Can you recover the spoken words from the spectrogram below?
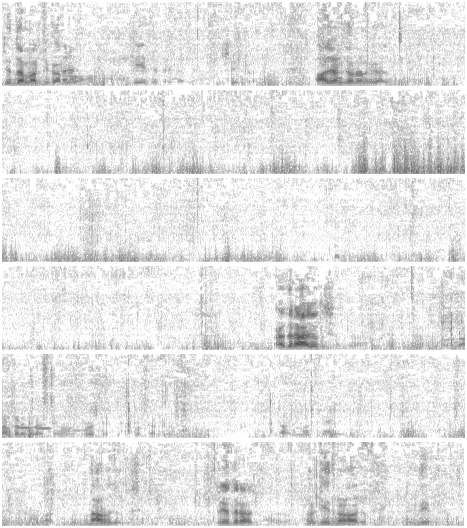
ਜਿੱਦਾਂ ਮਰਜ਼ੀ ਕਰ ਲਓ। ਹਾਂ ਇੱਧਰ ਠੀਕ ਹੈ। ਆ ਜਾਣ ਦਿਓ ਵੀ ਆ ਜਾਣ। ਇਧਰ ਆ ਜਾਓ ਤੁਸੀਂ। ਨਾਲ ਕਰਕੇ ਰਸਤੇ ਨੂੰ ਥੋੜਾ ਜਿਹਾ ਪੁੱਛ ਸਕਦੇ ਨਾਲ ਹੋ ਜਾਓ ਤੁਸੀਂ। ਤੁਸੀਂ ਇਧਰ ਆ ਜਾਓ। ਗੁਰਜੀਤ ਨਾਲ ਆ ਜਾਓ। ਤੁਸੀਂ ਜਗਦੀਪ।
